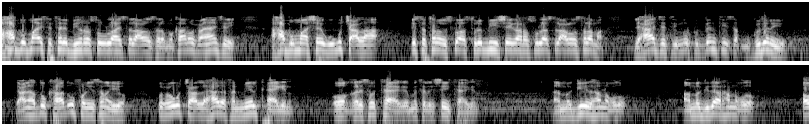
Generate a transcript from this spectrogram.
axabu maa istatara bihi rasuulu llahi sal alay waslam wa kaana wuxuu ahaan jiray axabu maa shaygu ugu jeclaa istatara isku astura bihi shaygaa rasul lah sal alay wasalama lixaajati markuu dantiisa gudanayo yacni hadduu kaad u fadhiisanayo wuxuu ugu jeclaa hadafan meel taagan oo qariso taaga maalan shay taagan ama geed ha noqdo ama gidaar ha noqdo aw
